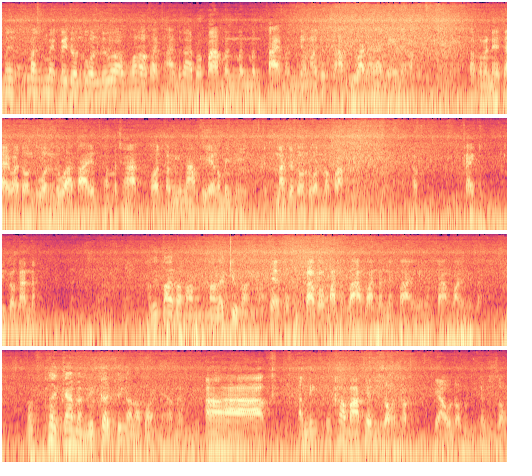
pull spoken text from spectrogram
ไม่ไม่ไม่ไม่โดนอวนหรือว่าเพราะเราใส่ถ่ายไม่ได้เพราะปลามันมันมันตายมันอย่างน้อยสักสามสี่วันนะอย่างนี้นะครับ เราก็ไม่แน่ใจว่าโดนอวนหรือว่าตายธรรมชาติ เพราะตอนนี้น้ำเสียก็ไม่มีน่าจะโดนอวนมากกว่า ครับไกลคิดว่างั้นนะอันนี้ตายประมาณมาแล้วกี่วันครับแต่ผมกลับประมาณสักสามวันนั้นนะตายอย่างนี้นะสามวันนั้นนะ แล้วเหตุการณ์แบบนี้เกิดขึ้นกับเราบ่อยไหมครับแบบนี้อ่าอันนี้เพิ่งเข้ามาเที่ยวที่สองครับเที่ยวอุดมเที่ยวที่สอง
